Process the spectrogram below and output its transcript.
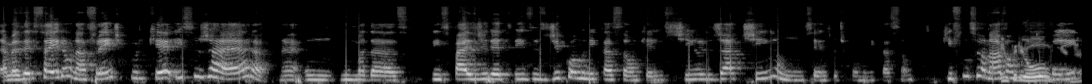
Né, mas eles saíram na frente porque isso já era né, um, uma das principais diretrizes de comunicação que eles tinham, eles já tinham um centro de comunicação que funcionava Sempre muito houve, bem. Né?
